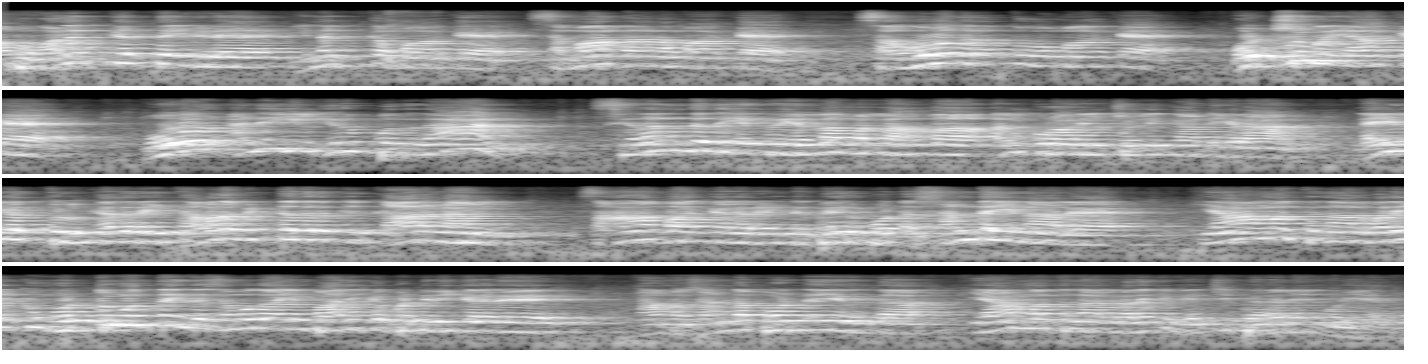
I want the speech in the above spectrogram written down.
அப்ப வணக்கத்தை விட இணக்கமாக சமாதானமாக சகோதரத்துவமாக ஒற்றுமையாக ஓர் அணியில் இருப்பதுதான் சிறந்தது என்று எல்லாம் அல்ல அல்லாஹ் அல் குரானில் சொல்லி காட்டுகிறான். லைலத்துல் கதரை தவறவிட்டதற்கு காரணம் சஹாபாக்கள் ரெண்டு பேர் போட்ட சண்டையினால கியாமத்து நாள் வரைக்கும் ஒட்டுமொத்த இந்த சமுதாயம் பாதிக்கப்பட்டிருக்கிறது. நாம சண்டை போட்டே இருந்தா கியாமத்து நாள் வரைக்கும் வெற்றி பெறவே முடியாது.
